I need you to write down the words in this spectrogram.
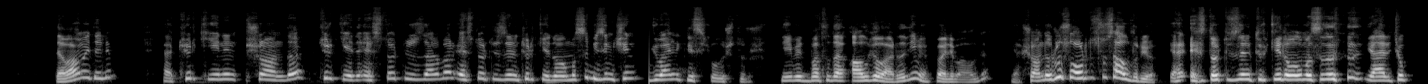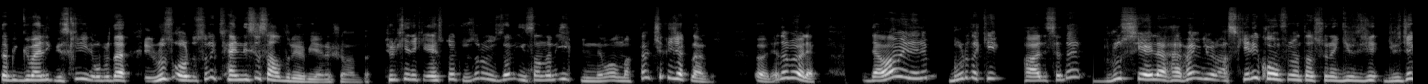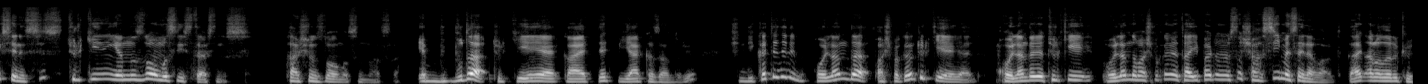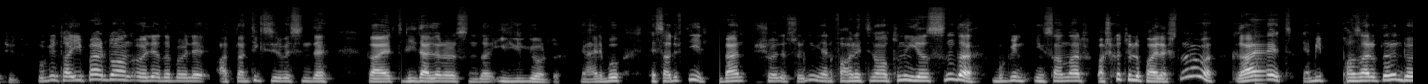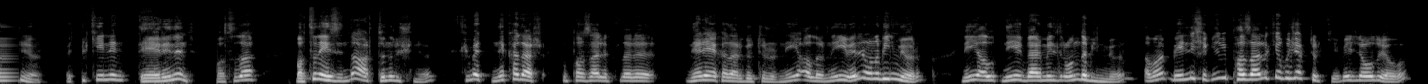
Devam edelim. Yani Türkiye'nin şu anda Türkiye'de S-400'ler var. S-400'lerin Türkiye'de olması bizim için güvenlik riski oluşturur diye bir batıda algı vardı değil mi? Böyle bir algı. Ya şu anda Rus ordusu saldırıyor. Yani S-400'lerin Türkiye'de olmasının yani çok da bir güvenlik riski değil. Burada Rus ordusunun kendisi saldırıyor bir yere şu anda. Türkiye'deki S-400'ler o yüzden insanların ilk gündemi olmaktan çıkacaklardır. Öyle de böyle. Devam edelim. Buradaki hadisede Rusya ile herhangi bir askeri konfrontasyona girece- girecekseniz siz Türkiye'nin yanınızda olması istersiniz. Karşınızda olmasındansa. E bu da Türkiye'ye gayet net bir yer kazandırıyor. Şimdi dikkat edelim. Hollanda Başbakanı Türkiye'ye geldi. Hollanda ile Türkiye, Hollanda Başbakanı ile Tayyip Erdoğan arasında şahsi mesele vardı. Gayet araları kötüydü. Bugün Tayyip Erdoğan öyle ya da böyle Atlantik zirvesinde gayet liderler arasında ilgi gördü. Yani bu tesadüf değil. Ben şöyle söyleyeyim yani Fahrettin Altun'un yazısını da bugün insanlar başka türlü paylaştılar ama gayet yani bir pazarlıkların döndüğünü ve Türkiye'nin değerinin batıda batı nezdinde arttığını düşünüyorum. Hükümet ne kadar bu pazarlıkları nereye kadar götürür, neyi alır, neyi verir onu bilmiyorum. Neyi alıp neyi vermelidir onu da bilmiyorum. Ama belli şekilde bir pazarlık yapacak Türkiye. Belli oluyor o.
